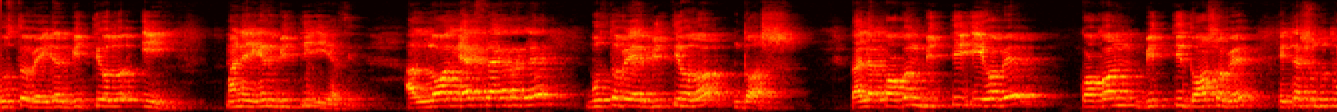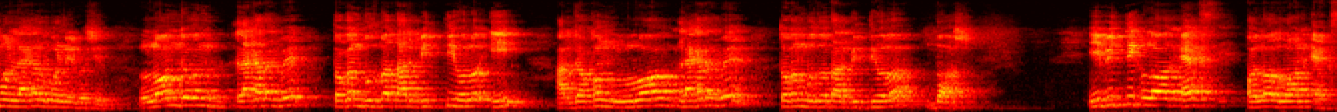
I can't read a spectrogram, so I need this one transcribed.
বুঝতে হবে এটার ভিত্তি হলো ই মানে এখানে ভিত্তি ই আছে। আর লগ এক্স লেখা থাকলে বুঝতে হবে এর ভিত্তি হলো দশ। তাহলে কখন ভিত্তি ই হবে? কখন বৃত্তি দশ হবে, এটা শুধু তোমার লেখার উপর নির্ভরশীল। লন যখন লেখা থাকবে, তখন বুঝবা তার বৃত্তি হলো ই, আর যখন লগ লেখা থাকবে, তখন বুঝব তার বৃত্তি হলো দশ। ই ভিত্তিক লগ এক্স হলো লন এক্স।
